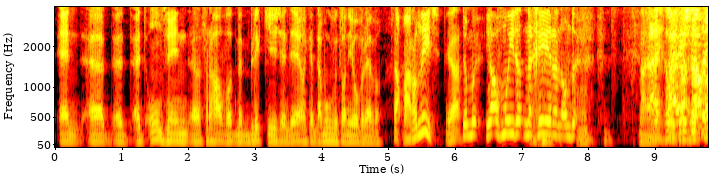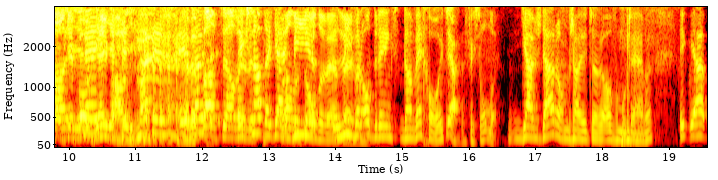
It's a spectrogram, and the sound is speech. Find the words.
En het, het onzin eh, verhaal wat met blikjes en dergelijke, daar moeten we het wel niet over hebben. Nou, waarom niet? Ja? Dan moet- ja, of moet je dat negeren om de... Nou ja, Eigenlijk ik is snap dat nee, ja. Martin, eh, bepaalt luister, zelf ik snap dat jij bier liever opdrinkt dan weggooit. Ja, dat vind ik zonde. Juist daarom zou je het erover moeten hebben. Ik, ja,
